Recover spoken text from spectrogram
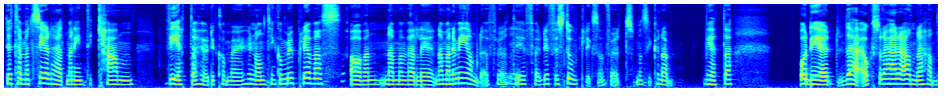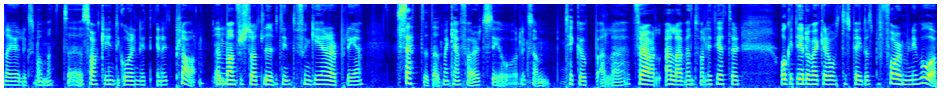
det tematiserar det här att man inte kan veta hur, det kommer, hur någonting kommer upplevas av en när man, väl är, när man är med om det, för att mm. det, är för, det är för stort liksom för att man ska kunna veta. Och det, det här, också det här andra handlar ju liksom om att uh, saker inte går enligt, enligt plan. Mm. Att man förstår att livet inte fungerar på det sättet, att man kan förutse och liksom täcka upp alla, för alla eventualiteter. Och att det då verkar återspeglas på formnivå.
